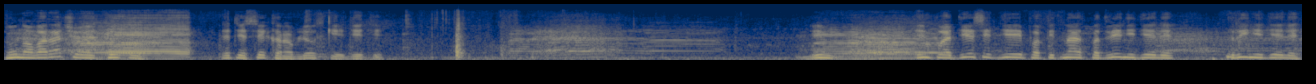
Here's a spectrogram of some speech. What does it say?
Ну, наворачивает только эти все кораблевские дети. Им, им по 10 дней, по 15, по 2 недели, 3 недели.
